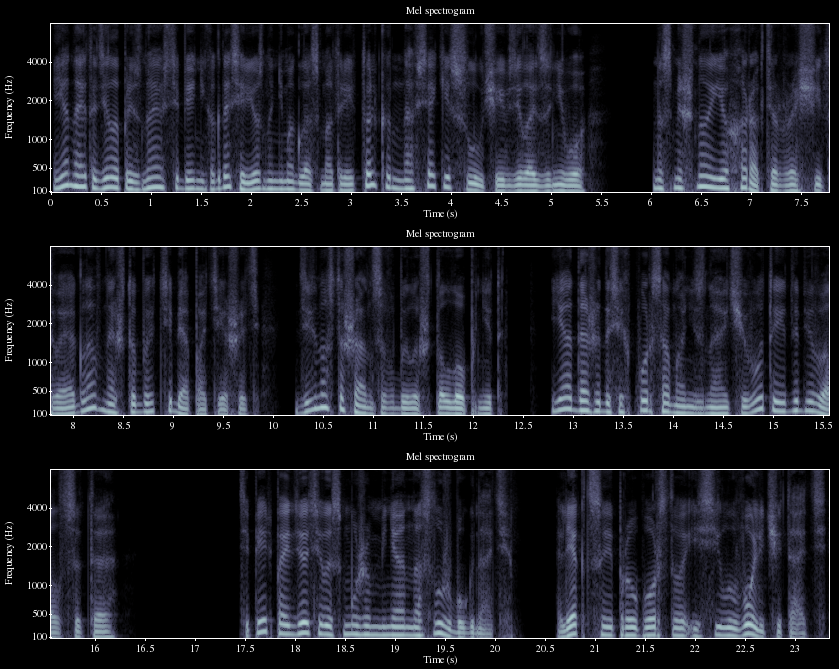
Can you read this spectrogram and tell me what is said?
Я на это дело, признаюсь тебе, никогда серьезно не могла смотреть, только на всякий случай взялась за него. На смешной ее характер рассчитывая, а главное, чтобы тебя потешить. Девяносто шансов было, что лопнет. Я даже до сих пор сама не знаю, чего ты и добивался-то. Теперь пойдете вы с мужем меня на службу гнать, лекции про упорство и силу воли читать,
